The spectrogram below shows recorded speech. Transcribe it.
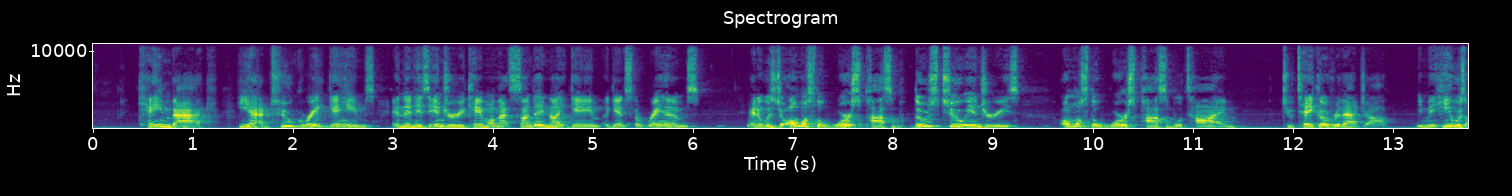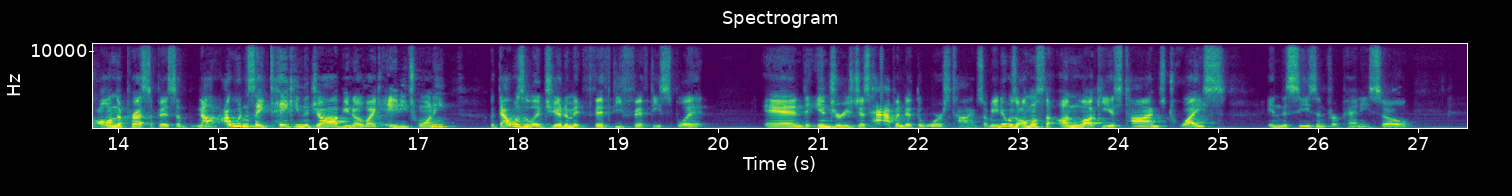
came back. He had two great games, and then his injury came on that Sunday night game against the Rams, and it was almost the worst possible. Those two injuries, almost the worst possible time to take over that job. I mean, he was on the precipice of not, I wouldn't say taking the job, you know, like 80 20, but that was a legitimate 50 50 split. And the injuries just happened at the worst time. So, I mean, it was almost the unluckiest times twice in the season for Penny. So,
